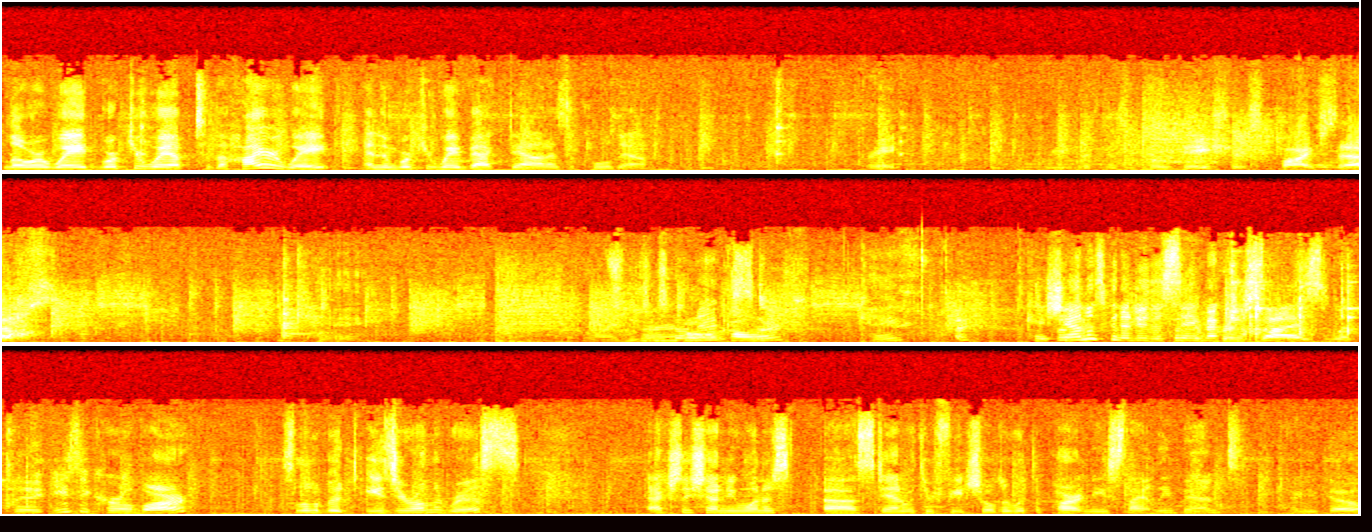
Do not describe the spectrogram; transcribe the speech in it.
lower weight, work your way up to the higher weight, and then work your way back down as a cool down. Great. Reed with his bodacious biceps. Okay. Switches Go collars. Collars. Okay. Okay, Shannon's going to do the same a princess. exercise with the easy curl bar. It's a little bit easier on the wrists. Actually, Shannon, you want to uh, stand with your feet shoulder width apart, knees slightly bent. There you go.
